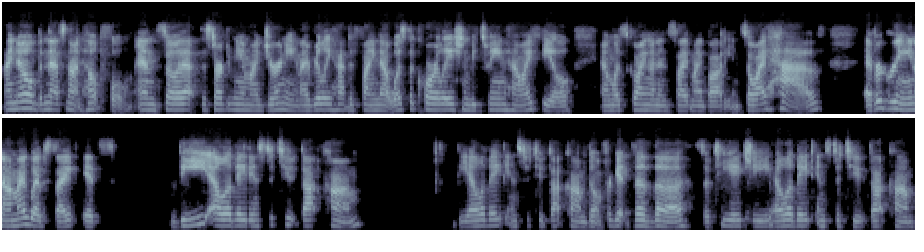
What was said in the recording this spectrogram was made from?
I know, but that's not helpful. And so that started me on my journey. And I really had to find out what's the correlation between how I feel and what's going on inside my body. And so I have Evergreen on my website. It's theelevateinstitute.com. Theelevateinstitute.com. Don't forget the the. So T H E elevateinstitute.com.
